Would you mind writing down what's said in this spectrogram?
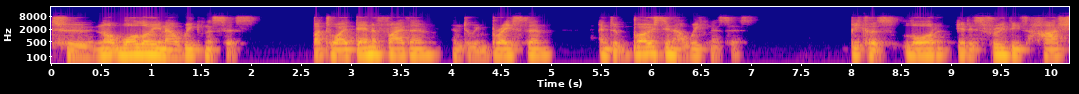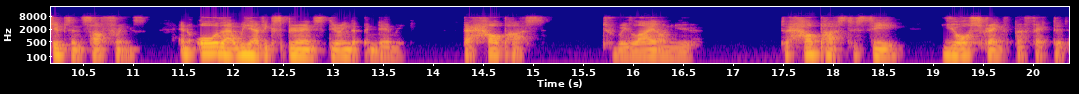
to not wallow in our weaknesses, but to identify them and to embrace them and to boast in our weaknesses. Because, Lord, it is through these hardships and sufferings and all that we have experienced during the pandemic that help us to rely on you, to help us to see your strength perfected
